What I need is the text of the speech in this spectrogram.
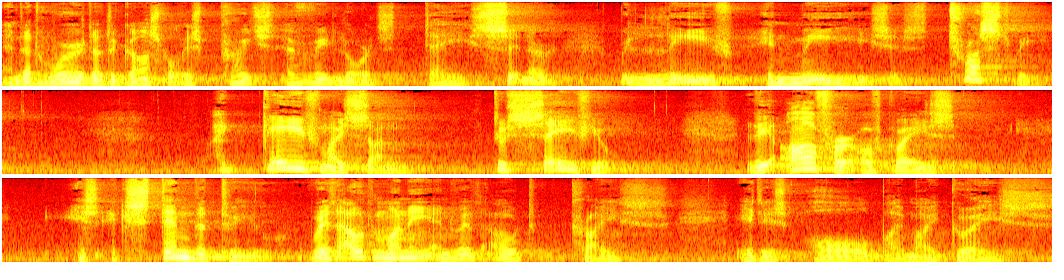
And that word of the gospel is preached every Lord's day. Sinner, believe in me, he says. Trust me. I gave my son to save you. The offer of grace is extended to you without money and without price. It is all by my grace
